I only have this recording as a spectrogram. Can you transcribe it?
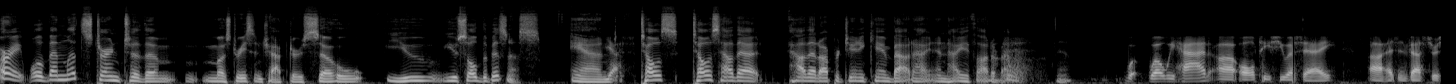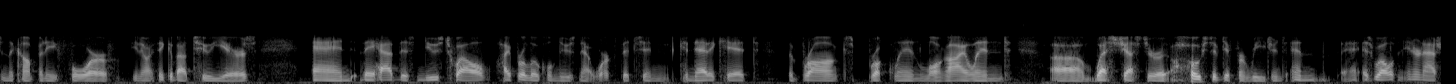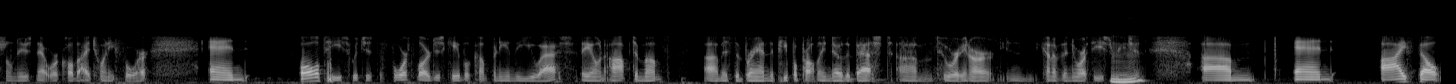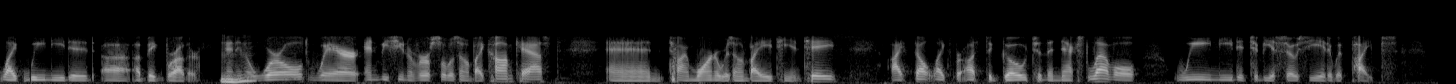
All right. Well, then let's turn to the m- most recent chapters. So you you sold the business, and Yes. tell us tell us how that how that opportunity came about how, and how you thought about it. Yeah. Well, we had uh, Altice USA uh, as investors in the company for you know I think about two years, and they had this News 12 hyperlocal news network that's in Connecticut, the Bronx, Brooklyn, Long Island, um, Westchester, a host of different regions, and as well as an international news network called I24, and Altice, which is the fourth largest cable company in the U.S., they own Optimum. Um, is the brand that people probably know the best, um, who are in our in kind of the Northeast region, um, and I felt like we needed uh, a big brother. And in a world where NBC Universal was owned by Comcast and Time Warner was owned by AT&T, I felt like for us to go to the next level, we needed to be associated with pipes,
